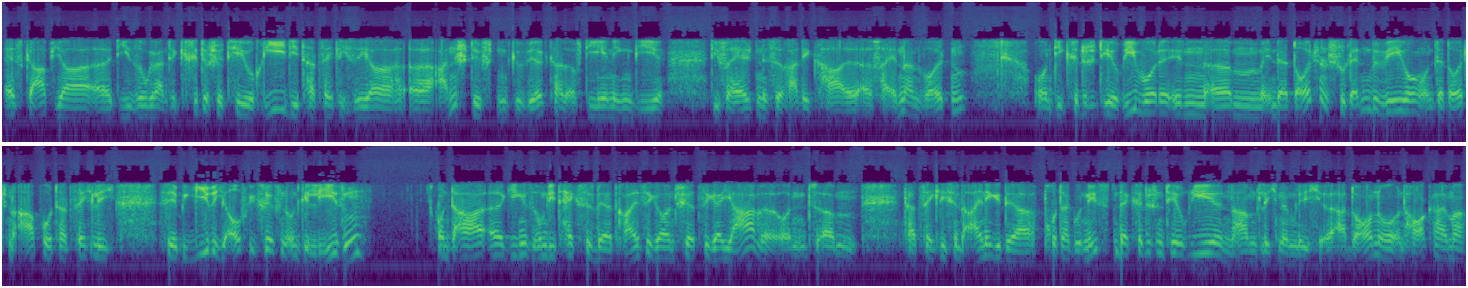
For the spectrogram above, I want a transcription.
Es gab ja äh, die sogenannte kritische Theorie, die tatsächlich sehr äh, anstiftend gewirkt hat auf diejenigen, die die Verhältnisse radikal äh, verändern wollten. Und die kritische Theorie wurde in, ähm, in der deutschen Studentenbewegung und der deutschen APO tatsächlich sehr begierig aufgegriffen und gelesen. Und da äh, ging es um die Texte der 30er und 40er Jahre. Und ähm, tatsächlich sind einige der Protagonisten der kritischen Theorie, namentlich nämlich äh, Adorno und Horkheimer,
